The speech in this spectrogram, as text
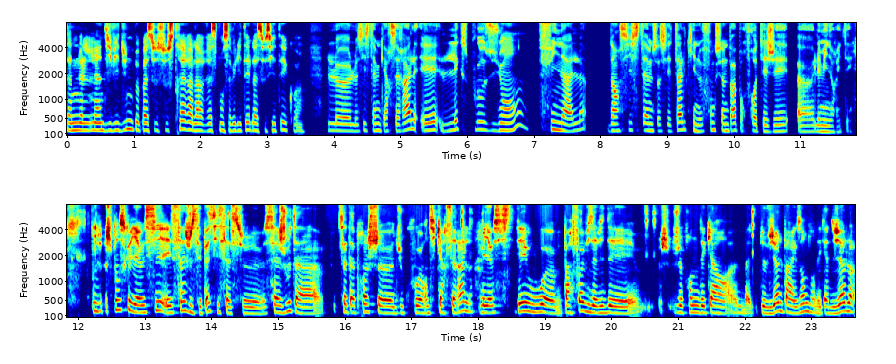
l'individu ne peut pas se soustraire à la responsabilité de la société. quoi. le système carcéral est l'explosion finale d'un système sociétal qui ne fonctionne pas pour protéger euh, les minorités. Je pense qu'il y a aussi, et ça, je ne sais pas si ça s'ajoute à cette approche euh, du coup anticarcérale, mais il y a aussi cette idée où euh, parfois vis-à-vis des, je vais prendre des cas bah, de viol par exemple, dans des cas de viol,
